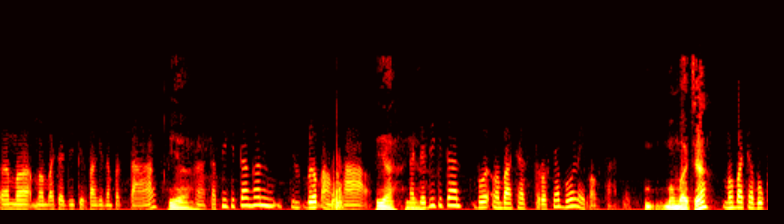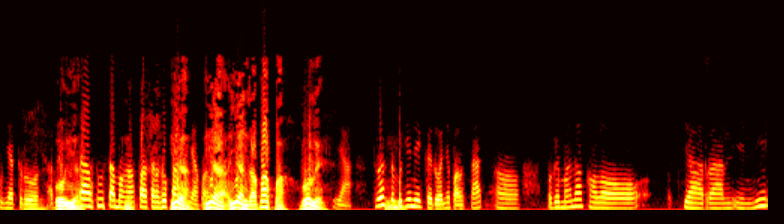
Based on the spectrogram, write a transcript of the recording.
uh, membaca zikir pagi dan petang. Iya. Nah, tapi kita kan belum hafal. Iya, Nah, jadi kita membaca seterusnya boleh Pak Ustaz. membaca? Membaca bukunya terus. Oh, iya. oh iya. Kita susah menghafalkan iya. rupanya iya, Pak Iya, iya, nggak apa-apa, boleh. Ya. Terus hmm. begini keduanya Pak Ustadz, uh, bagaimana kalau siaran ini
